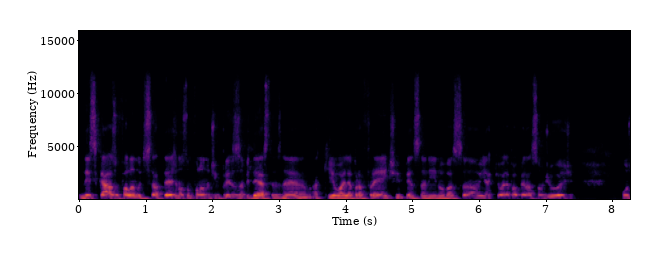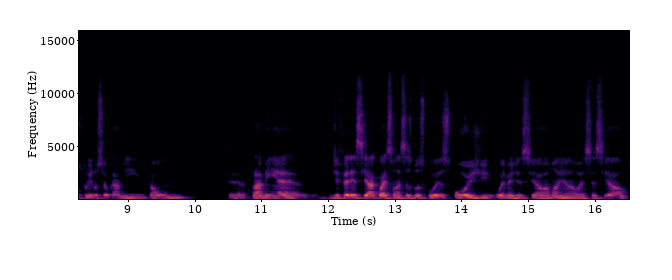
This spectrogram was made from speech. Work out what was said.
nesse caso, falando de estratégia, nós estamos falando de empresas ambidestras, né? Aqui olha para frente, pensando em inovação, e aqui olha para a operação de hoje, construindo o seu caminho. Então, é, para mim, é diferenciar quais são essas duas coisas. Hoje, o emergencial, amanhã, o essencial,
